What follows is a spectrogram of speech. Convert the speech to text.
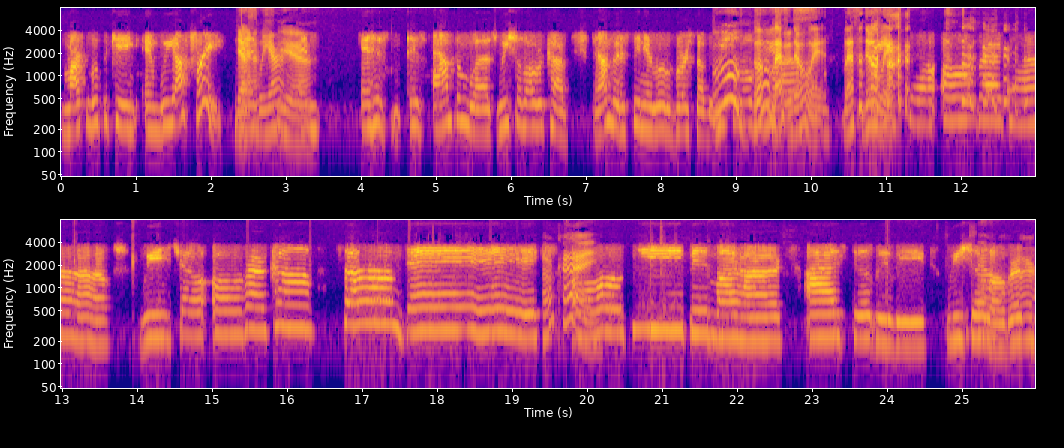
Martin Luther King, and we are free. Yes, And- we are. Yeah. And, and his his anthem was "We shall overcome," and I'm going to sing you a little verse of it. Ooh, ooh, let's do it. Let's do it. we shall overcome. We shall overcome someday. Okay. Oh, deep in my heart, I still believe we shall shall overcome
